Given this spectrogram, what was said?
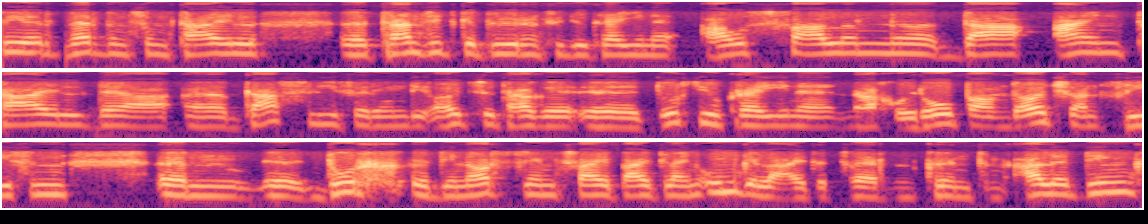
wird, werden zum Teil äh, Transitgebühren für die Ukraine ausfallen, äh, da ein Teil der äh, Gaslieferungen, die heutzutage äh, durch die Ukraine nach Europa und Deutschland fließen, ähm, äh, durch äh, die Nord Stream 2 Pipeline umgeleitet werden könnten. Allerdings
